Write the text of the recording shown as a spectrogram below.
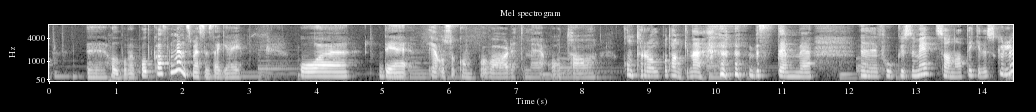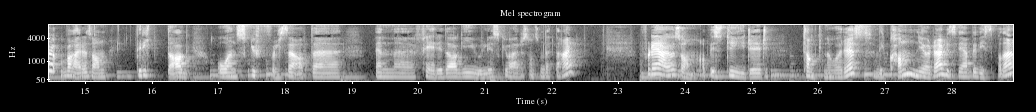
uh, holde på med podkasten min, som jeg syns er gøy. Og uh, det jeg også kom på, var dette med å ta kontroll på tankene. Bestemme fokuset mitt, sånn at ikke det skulle være sånn drittdag og en skuffelse at en feriedag i juli skulle være sånn som dette her. For det er jo sånn at vi styrer tankene våre. Vi kan gjøre det hvis vi er bevisst på det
